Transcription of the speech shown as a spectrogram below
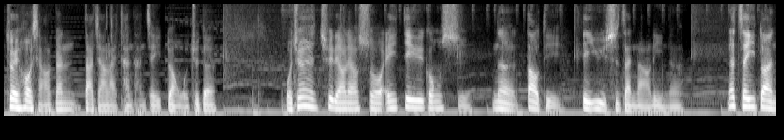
最后想要跟大家来谈谈这一段，我觉得。我觉得去聊聊说，哎，地狱公使，那到底地狱是在哪里呢？那这一段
